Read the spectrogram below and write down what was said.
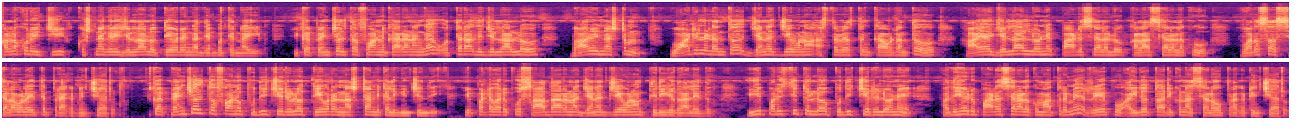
కల్లకురిచి కృష్ణగిరి జిల్లాలు తీవ్రంగా దెబ్బతిన్నాయి. ఇక పెంచల్ తుఫాను కారణంగా ఉత్తరాది జిల్లాల్లో భారీ నష్టం వాటిల్లడంతో జనజీవనం అస్తవ్యస్తం కావడంతో ఆయా జిల్లాల్లోనే పాఠశాలలు కళాశాలలకు వరుస సెలవులైతే ప్రకటించారు. ఇక పెంచల్ తుఫాను పుదుచ్చేరిలో తీవ్ర నష్టాన్ని కలిగించింది. ఇప్పటి వరకు సాధారణ జనజీవనం తిరిగి రాలేదు. ఈ పరిస్థితుల్లో పుదుచ్చేరిలోనే పదిహేడు పాఠశాలలకు మాత్రమే రేపు ఐదో తారీఖున సెలవు ప్రకటించారు.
